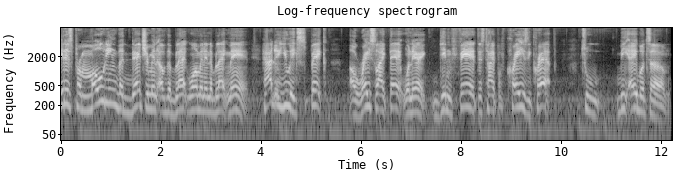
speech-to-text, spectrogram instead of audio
It is promoting the detriment of the black woman and the black man. How do you expect a race like that when they're getting fed this type of crazy crap to be able to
